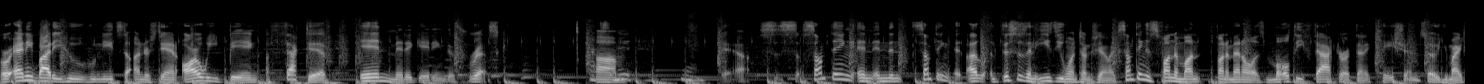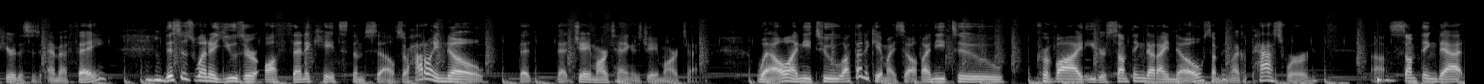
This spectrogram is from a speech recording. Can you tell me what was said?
or anybody who, who needs to understand are we being effective in mitigating this risk? Absolutely. Um, yeah. S- something and, and then something uh, this is an easy one to understand like something as fundament, fundamental as multi-factor authentication so you might hear this is mfa mm-hmm. this is when a user authenticates themselves so how do i know that that jay Mar-Tang is jay Mar-Tang well, I need to authenticate myself. I need to provide either something that I know, something like a password, uh, mm-hmm. something that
